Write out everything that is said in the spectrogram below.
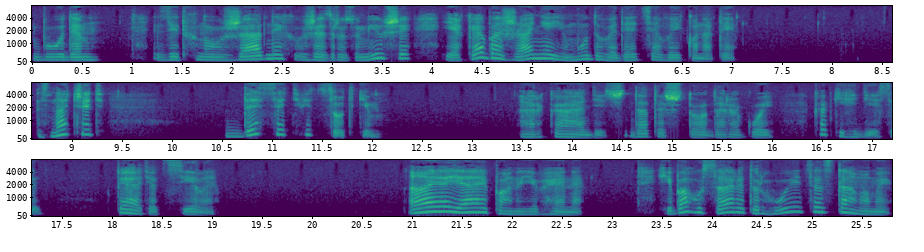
Будем зітхнув жадних, вже зрозумівши, яке бажання йому доведеться виконати. Значить, десять відсотків. Аркадич, да ты что, дорогой, каких десять? Пять от силы. Ай-яй-яй, пане Євгене. Хіба гусари торгуються з дамами?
